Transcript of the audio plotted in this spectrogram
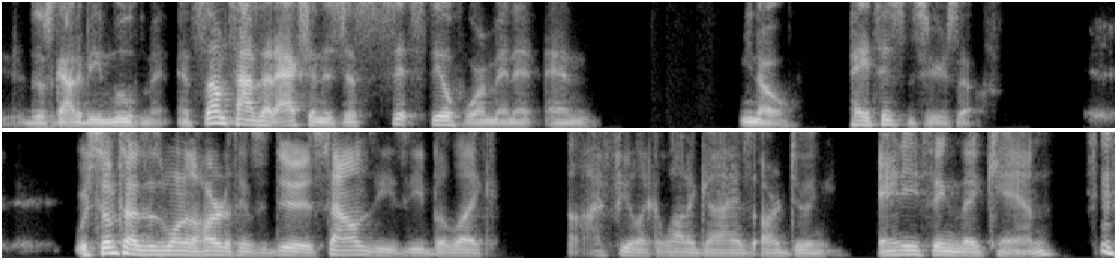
There's got to be movement. And sometimes that action is just sit still for a minute and you know, pay attention to yourself which sometimes is one of the harder things to do. It sounds easy, but like I feel like a lot of guys are doing anything they can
